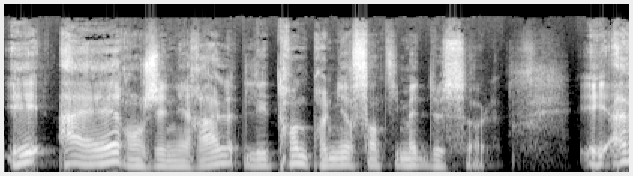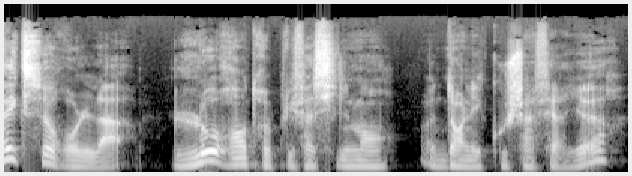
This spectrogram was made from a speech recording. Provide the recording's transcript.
et aèrent en général les 30 premiers centimètres de sol. Et avec ce rôle-là, l'eau rentre plus facilement dans les couches inférieures,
